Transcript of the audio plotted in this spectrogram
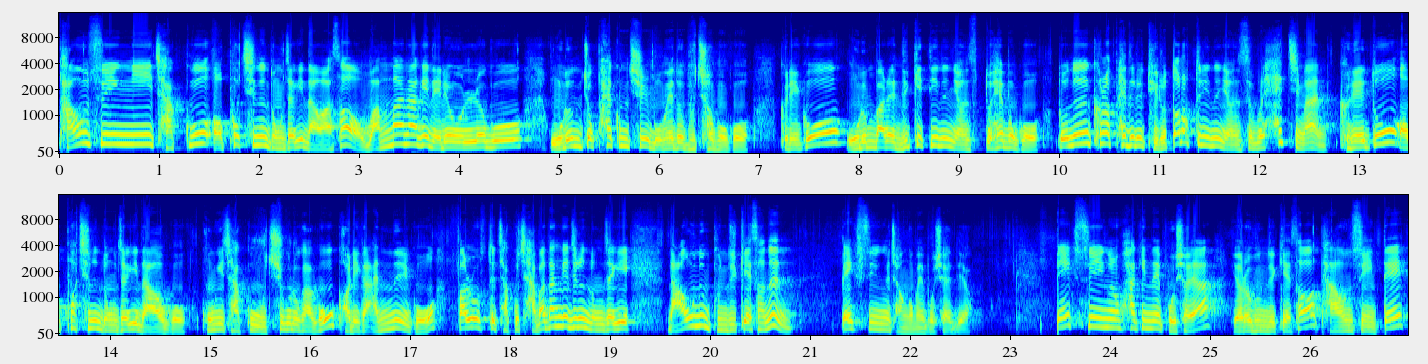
다운스윙이 자꾸 엎어치는 동작이 나와서 완만하게 내려오려고 오른쪽 팔꿈치를 몸에도 붙여보고 그리고 오른발을 늦게 뛰는 연습도 해보고 또는 클럽 패드를 뒤로 떨어뜨리는 연습을 했지만 그래도 엎어치는 동작이 나오고 공이 자꾸 우측으로 가고 거리가 안 늘고 팔로우 때 자꾸 잡아당겨지는 동작이 나오는 분들께서는 백스윙을 점검해 보셔야 돼요. 백스윙을 확인해 보셔야 여러분들께서 다운스윙 때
